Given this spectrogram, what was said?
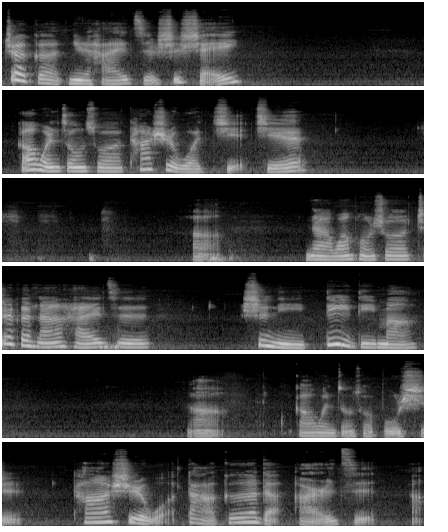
这个女孩子是谁？高文中说她是我姐姐。啊。那王鹏说：“这个男孩子是你弟弟吗？”啊，高文忠说：“不是，他是我大哥的儿子。”啊，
